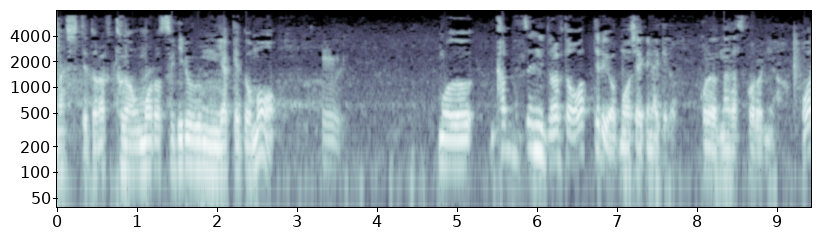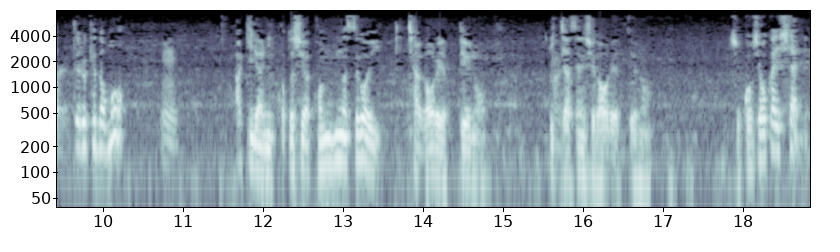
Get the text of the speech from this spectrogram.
まして、ドラフトがおもろすぎるんやけども、うん。もう完全にドラフトは終わってるよ。申し訳ないけど。これを流す頃には。終わってるけども、うん。アキラに今年はこんなすごいピッチャーがおるよっていうのを、ピッチャー選手がおるよっていうのを、ちょご紹介したいね。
